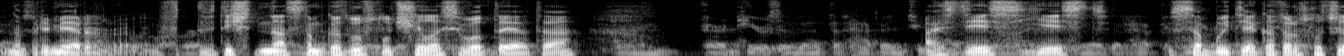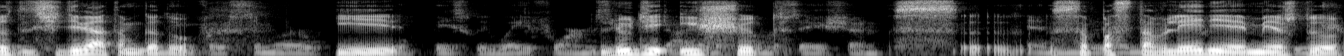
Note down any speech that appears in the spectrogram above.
например, в 2012 году случилось вот это, а здесь есть событие, которое случилось в 2009 году. И люди ищут сопоставление между,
